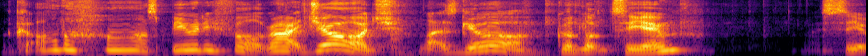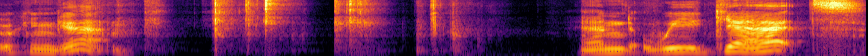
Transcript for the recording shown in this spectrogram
Look at all the hearts. Beautiful. Right, George, let's go. Good luck to you. Let's see what we can get. And we get...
